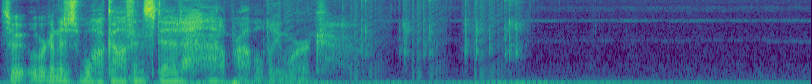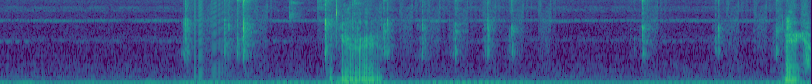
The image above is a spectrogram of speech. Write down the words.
So we're gonna just walk off instead. That'll probably work. Alright. There we go.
